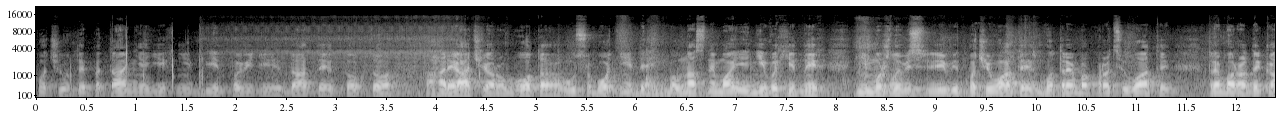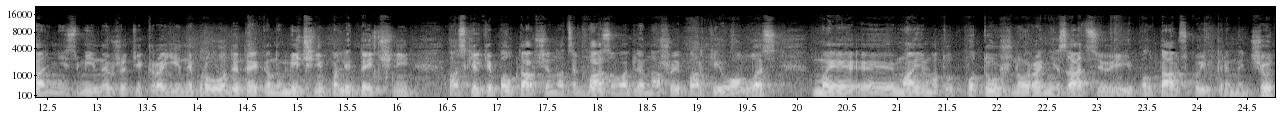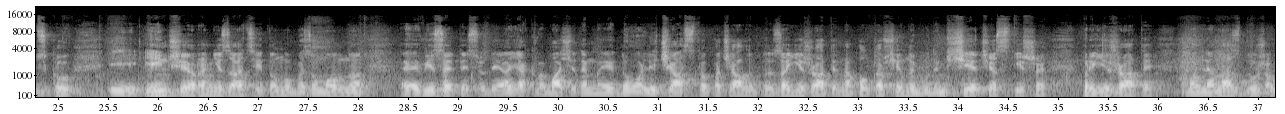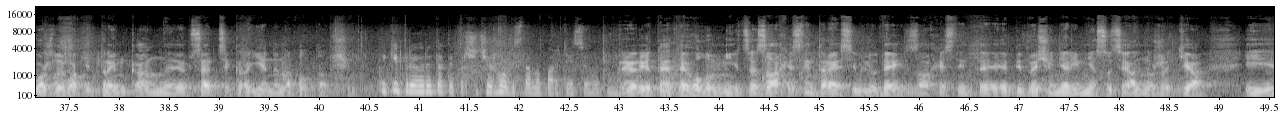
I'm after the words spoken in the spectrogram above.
почути питання їхні, відповіді дати. Тобто гаряча робота у суботній день, бо в нас немає ні вихідних, ні можливості відпочивати, бо треба працювати. Треба радикальні зміни в житті країни проводити, економічні, політичні. Оскільки Полтавщина це базова для нашої партії область, ми е, маємо тут потужну організацію і Полтавську, і Кременчуцьку, і інші організації. Тому безумовно е, візити сюди. А як ви бачите, ми доволі часто почали заїжджати на Полтавщину і будемо ще частіше приїжджати. Бо для нас дуже важлива підтримка е, в серці країни на Полтавщині. Які пріоритети першочергові ставить партія сьогодні? Пріоритети головні це захист інтересів людей, захист підвищення рівня соціального життя і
